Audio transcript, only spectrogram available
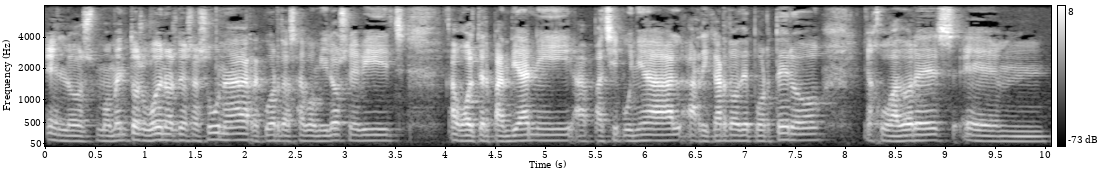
en los momentos buenos de Osasuna, recuerdo a Sabo Milosevic, a Walter Pandiani, a Pachi Puñal, a Ricardo de Portero, a jugadores em,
